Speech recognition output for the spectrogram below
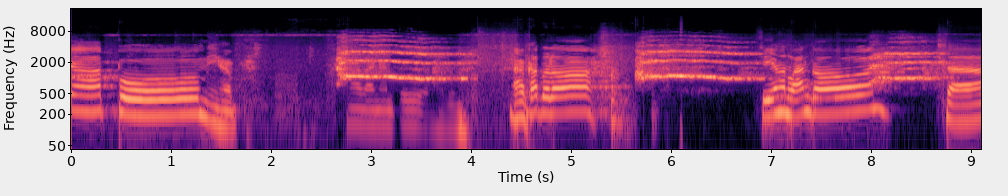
ครับผมนี่ครับมารายงานตัวเอาครับรอเสียงหวานก่อน ครั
